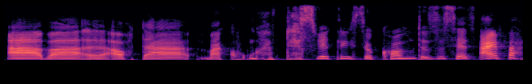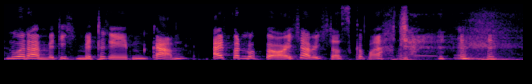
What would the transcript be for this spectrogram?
Aber äh, auch da mal gucken, ob das wirklich so kommt. Es ist jetzt einfach nur, damit ich mitreden kann. Einfach nur für euch habe ich das gemacht.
